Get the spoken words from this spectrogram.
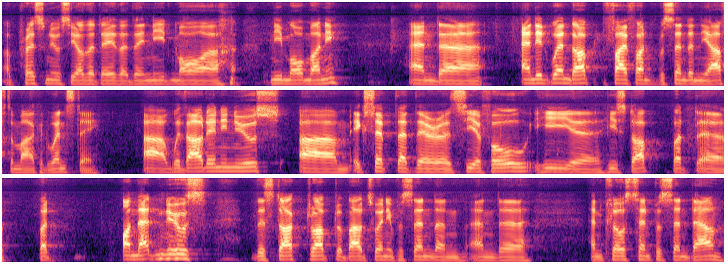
a press news the other day that they need more need more money, and and it went up 500% in the aftermarket Wednesday uh, without any news um, except that their CFO he uh, he stopped. But uh, but on that news, the stock dropped about 20% and and uh, and closed 10% down.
